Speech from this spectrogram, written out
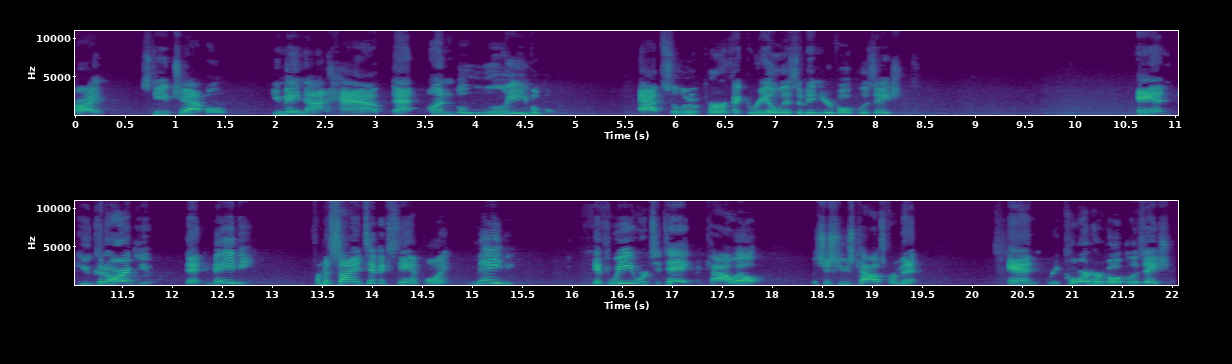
All right, Steve Chappell. You may not have that unbelievable, absolute perfect realism in your vocalizations. And you could argue that maybe from a scientific standpoint, maybe if we were to take a cow elk, let's just use cows for a minute, and record her vocalization,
